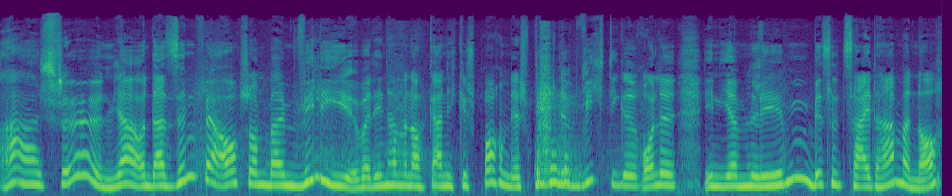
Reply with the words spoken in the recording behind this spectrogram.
Ah, schön. Ja, und da sind wir auch schon beim Willi. Über den haben wir noch gar nicht gesprochen. Der spielt eine wichtige Rolle in ihrem Leben. Ein bisschen Zeit haben wir noch.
